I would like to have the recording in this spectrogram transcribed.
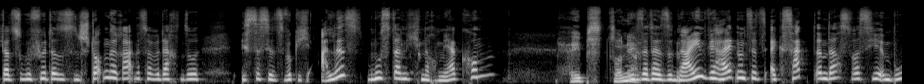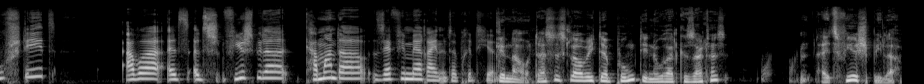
dazu geführt, dass es in Stocken geraten ist, weil wir dachten so, ist das jetzt wirklich alles? Muss da nicht noch mehr kommen? Hey, pst, Und Sonja. ich gesagt also nein, wir halten uns jetzt exakt an das, was hier im Buch steht. Aber als, als Vielspieler kann man da sehr viel mehr reininterpretieren. Genau, das ist, glaube ich, der Punkt, den du gerade gesagt hast. Als Vierspieler.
